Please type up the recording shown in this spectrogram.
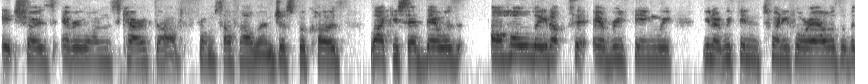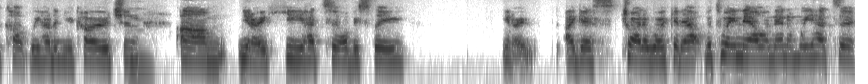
it shows everyone's character from South Melbourne just because, like you said, there was a whole lead up to everything. We you know within 24 hours of the cup we had a new coach and um, you know he had to obviously you know, I guess try to work it out between now and then. And we had to,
